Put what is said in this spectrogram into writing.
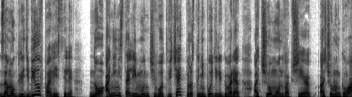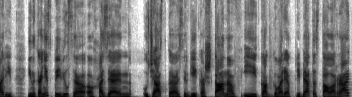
замок для дебилов повесили? Но они не стали ему ничего отвечать, просто не поняли, говорят, о чем он вообще, о чем он говорит. И, наконец, появился э, хозяин участка Сергей Каштанов, и, как говорят ребята, стал орать,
